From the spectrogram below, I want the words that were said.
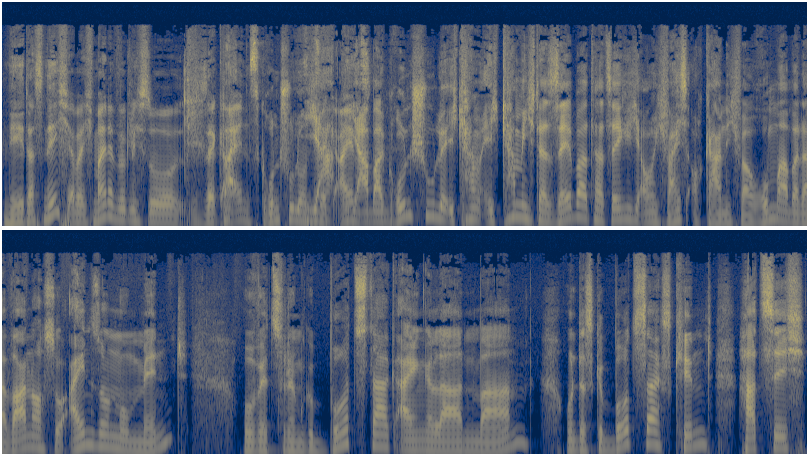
Nee, das nicht, aber ich meine wirklich so Sek 1, Grundschule und ja, Sek 1. ja, aber Grundschule, ich kann, ich kann mich da selber tatsächlich auch, ich weiß auch gar nicht warum, aber da war noch so ein so ein Moment, wo wir zu einem Geburtstag eingeladen waren und das Geburtstagskind hat sich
